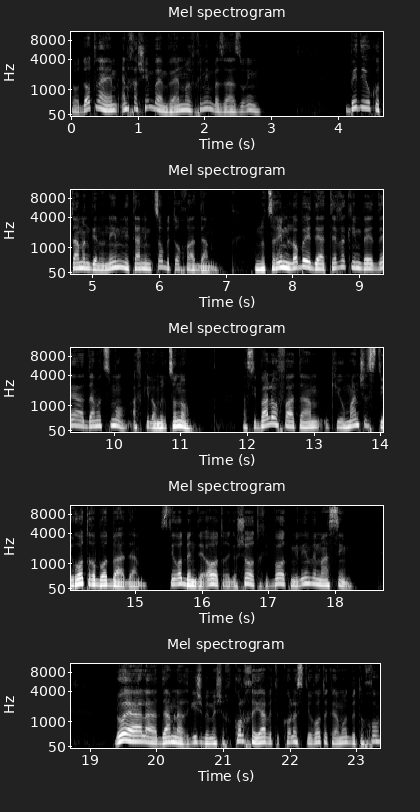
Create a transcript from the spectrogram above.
והודות להם אין חשים בהם ואין מבחינים בזעזועים. בדיוק אותם מנגנונים ניתן למצוא בתוך האדם. הם נוצרים לא בידי הטבע כי אם בידי האדם עצמו, אף כי לא מרצונו. הסיבה להופעתם היא קיומן של סתירות רבות באדם. סתירות בין דעות, רגשות, חיבות, מילים ומעשים. לו היה לאדם להרגיש במשך כל חייו את כל הסתירות הקיימות בתוכו,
